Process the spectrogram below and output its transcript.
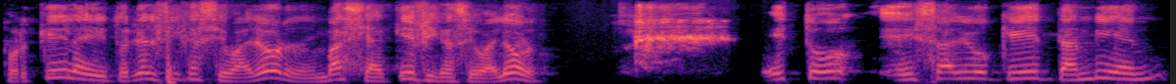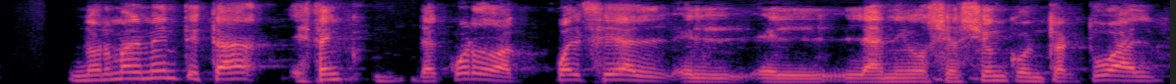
¿Por qué la editorial fija ese valor? ¿En base a qué fija ese valor? Esto es algo que también normalmente está, está de acuerdo a cuál sea la negociación contractual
